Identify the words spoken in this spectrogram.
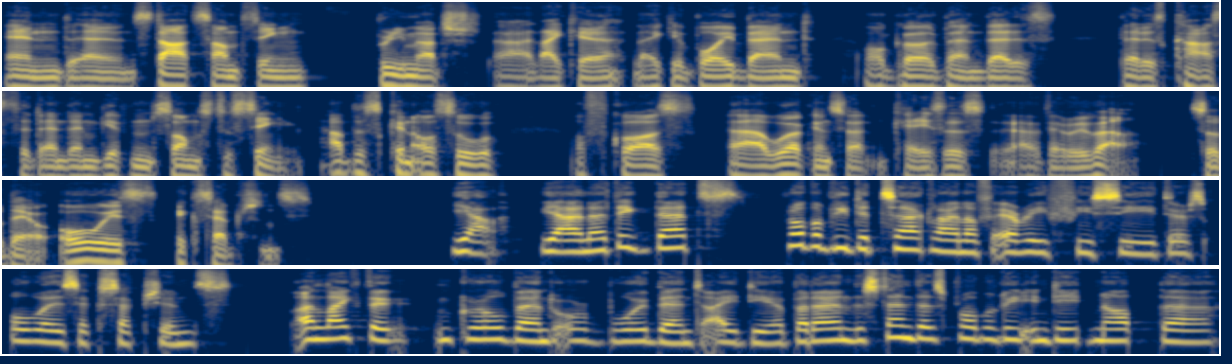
and uh, start something pretty much uh, like a like a boy band or girl band that is that is casted and then given songs to sing. Others can also, of course, uh, work in certain cases uh, very well. So there are always exceptions. Yeah, yeah, and I think that's probably the tagline of every VC. There's always exceptions. I like the girl band or boy band idea, but I understand that's probably indeed not the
